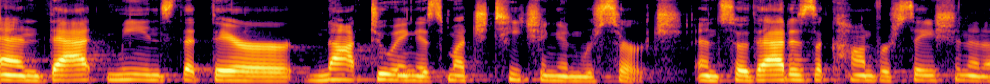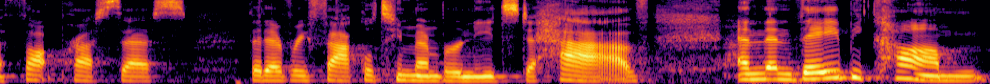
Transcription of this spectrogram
And that means that they're not doing as much teaching and research. And so that is a conversation and a thought process that every faculty member needs to have. And then they become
